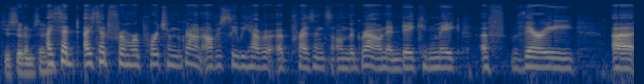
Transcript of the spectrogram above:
Do you see what I'm saying? I said, I said from reports from the ground. Obviously, we have a, a presence on the ground, and they can make a very uh,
